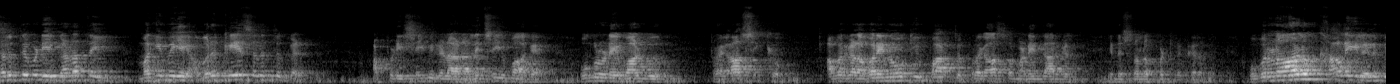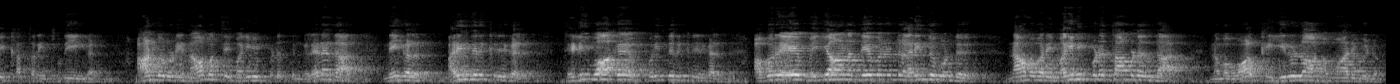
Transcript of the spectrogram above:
செலுத்த வேண்டிய கணத்தை மகிமையை அவருக்கே செலுத்துங்கள். அப்படி செய்வீர்களானால் நிச்சயமாக உங்களுடைய வாழ்வு பிரகாசிக்கும். அவர்கள் அவரை நோக்கி பார்த்து பிரகாசம் அடைந்தார்கள் என்று சொல்லப்பட்டிருக்கிறது. ஒவ்வொரு நாளும் காலையில் எழுப்பி கத்தரை துதியுங்கள். ஆண்டவருடைய நாமத்தை மகிமைப்படுத்துங்கள். ஏனென்றால் நீங்கள் அறிந்திருக்கிறீர்கள் தெளிவாக புரிந்திருக்கிறீர்கள். அவரே மெய்யான தேவன் என்று அறிந்து கொண்டு நாம் அவரை மகிமைப்படுத்தாமல் இருந்தால் நம்ம வாழ்க்கை இருளாக மாறிவிடும்.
